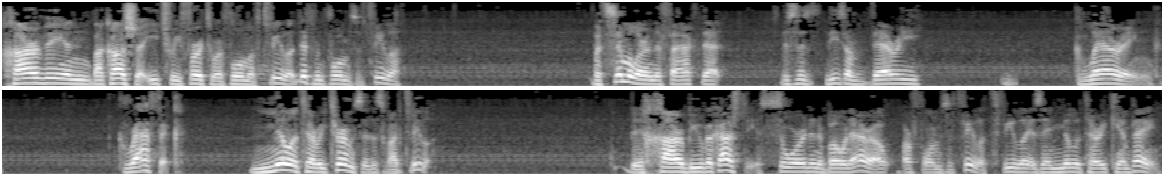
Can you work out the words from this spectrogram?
Charvi and bakasha each refer to a form of tefillah, different forms of tefillah, but similar in the fact that this is these are very glaring, graphic, military terms to describe tefillah. Becharbi uvakashti, a sword and a bow and arrow are forms of tefillah. Tefillah is a military campaign.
